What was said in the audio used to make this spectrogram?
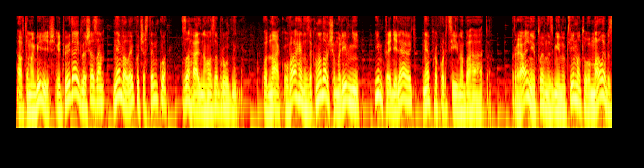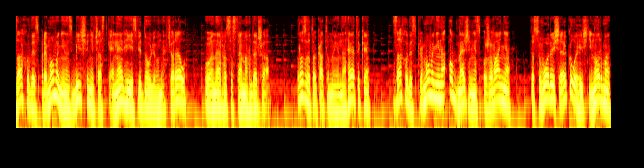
Автомобілі ж відповідають лише за невелику частинку загального забруднення. Однак уваги на законодавчому рівні їм приділяють непропорційно багато. Реальний вплив на зміну клімату мали б заходи, спрямовані на збільшення частки енергії з відновлюваних джерел у енергосистемах держав, розвиток атомної енергетики, заходи, спрямовані на обмеження споживання та суворіші екологічні норми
